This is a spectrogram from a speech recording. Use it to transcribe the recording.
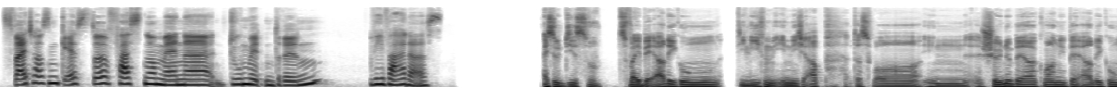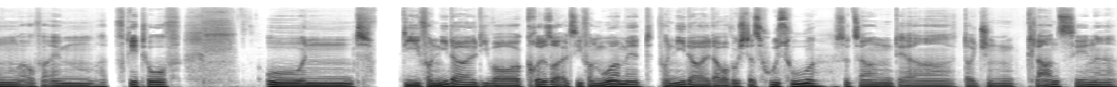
2000 Gäste, fast nur Männer, du mittendrin. Wie war das? Also die zwei Beerdigungen, die liefen ähnlich ab. Das war in Schöneberg, waren die Beerdigungen auf einem Friedhof. Und die von Nidal, die war größer als die von Mohammed. Von Nidal, da war wirklich das Who's Who sozusagen der deutschen Clanszene.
